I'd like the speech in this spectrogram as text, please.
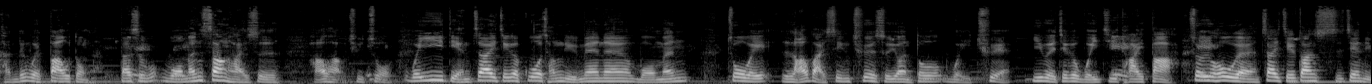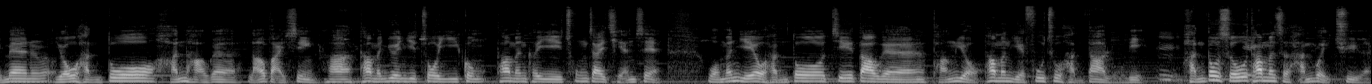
肯定会暴动啊。但是我们上海是好好去做。唯一一点，在这个过程里面呢，我们作为老百姓确实有很多委屈，因为这个危机太大。最后呢，在这段时间里面，有很多很好的老百姓啊，他们愿意做义工，他们可以冲在前线。我们也有很多街道的朋友，他们也付出很大努力。嗯，很多时候他们是很委屈的，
